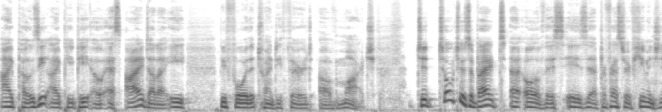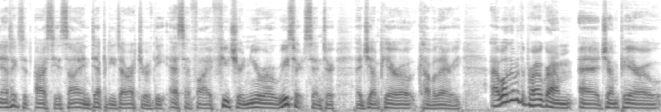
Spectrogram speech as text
IPPOSI, I-P-P-O-S-I.ie before the 23rd of March. To talk to us about uh, all of this is a Professor of Human Genetics at RCSI and Deputy Director of the SFI Future Neuro Research Centre, uh, Gianpiero Cavalleri. Uh, welcome to the programme, uh, Giampiero.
